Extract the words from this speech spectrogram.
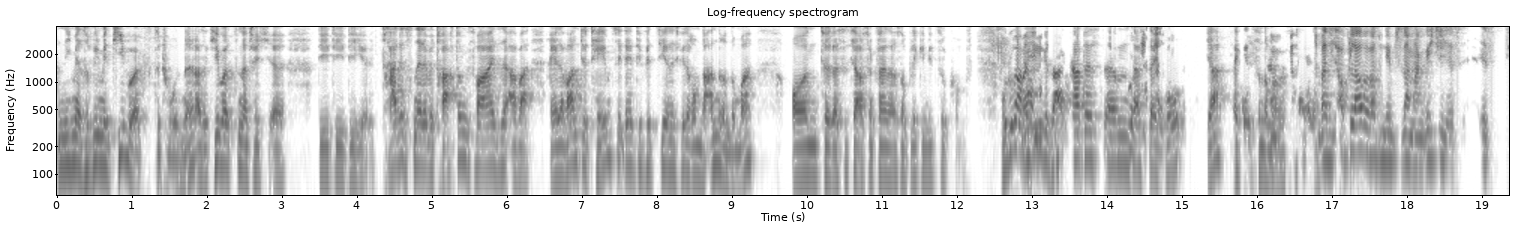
nicht mehr so viel mit Keywords zu tun. Ne? Also Keywords sind natürlich äh, die, die, die traditionelle Betrachtungsweise, aber relevante Themen zu identifizieren ist wiederum eine andere Nummer. Und äh, das ist ja auch so ein kleiner so ein Blick in die Zukunft. Wo du aber eben gesagt hattest, ähm, dass der Gro ja, ergänzt du nochmal was. Was ich auch glaube, was in dem Zusammenhang wichtig ist, ist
